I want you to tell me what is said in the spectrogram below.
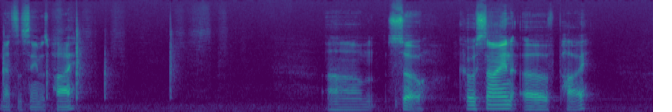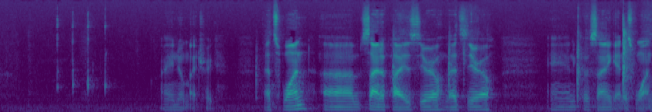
That's the same as pi. Um, so cosine of pi, I know my trick. That's 1. Um, sine of pi is 0. That's 0. And cosine again is 1.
